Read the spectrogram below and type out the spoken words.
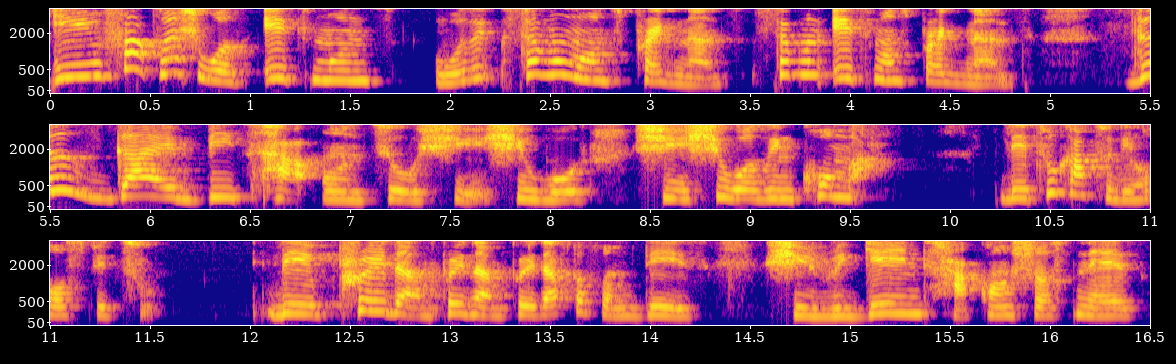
In fact, when she was eight months, was it seven months pregnant? Seven, eight months pregnant. This guy beat her until she she was she she was in coma. They took her to the hospital. They prayed and prayed and prayed. After some days, she regained her consciousness.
